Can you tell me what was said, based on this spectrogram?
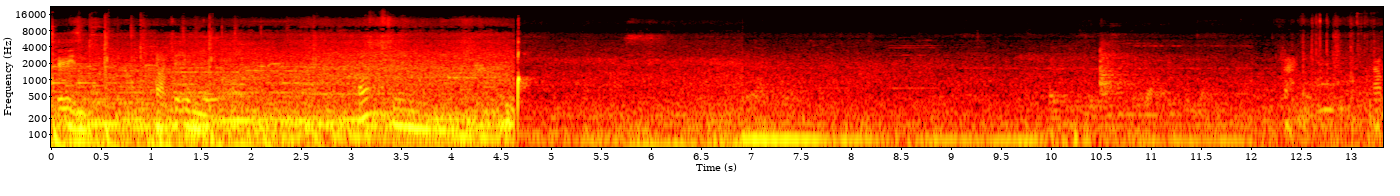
เช็คอินฝากเช็คอินอยู่อ๋ออืมไป ครับ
